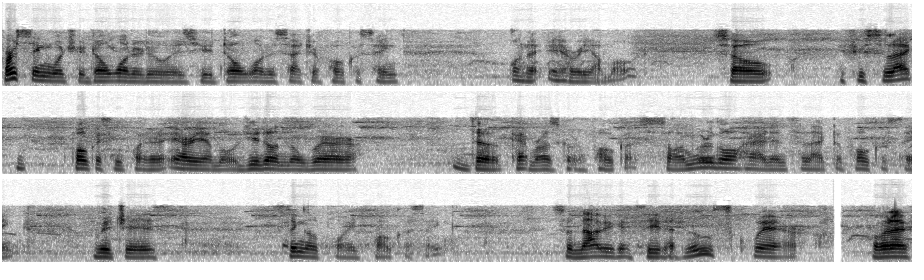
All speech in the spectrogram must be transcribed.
first thing what you don't want to do is you don't want to set your focusing on an area mode. So if you select focusing point on area mode, you don't know where the camera is going to focus. So I'm going to go ahead and select a focusing, which is single point focusing. So now you can see that little square. When I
